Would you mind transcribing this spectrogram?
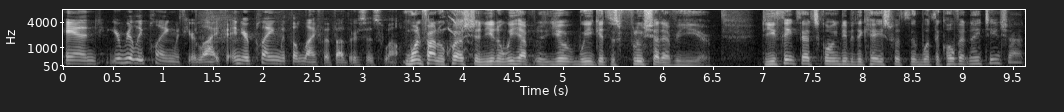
And you're really playing with your life, and you're playing with the life of others as well. One final question. You know, we have we get this flu shot every year. Do you think that's going to be the case with the, with the COVID-19 shot?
